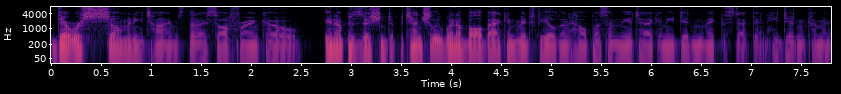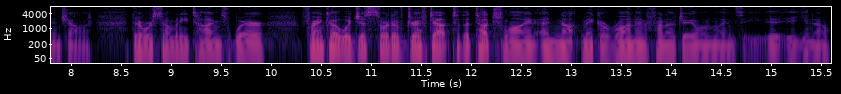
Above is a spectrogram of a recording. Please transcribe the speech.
There were so many times that I saw Franco in a position to potentially win a ball back in midfield and help us in the attack, and he didn't make the step in. He didn't come in and challenge. There were so many times where Franco would just sort of drift out to the touchline and not make a run in front of Jaylin Lindsey. It, it, you know,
